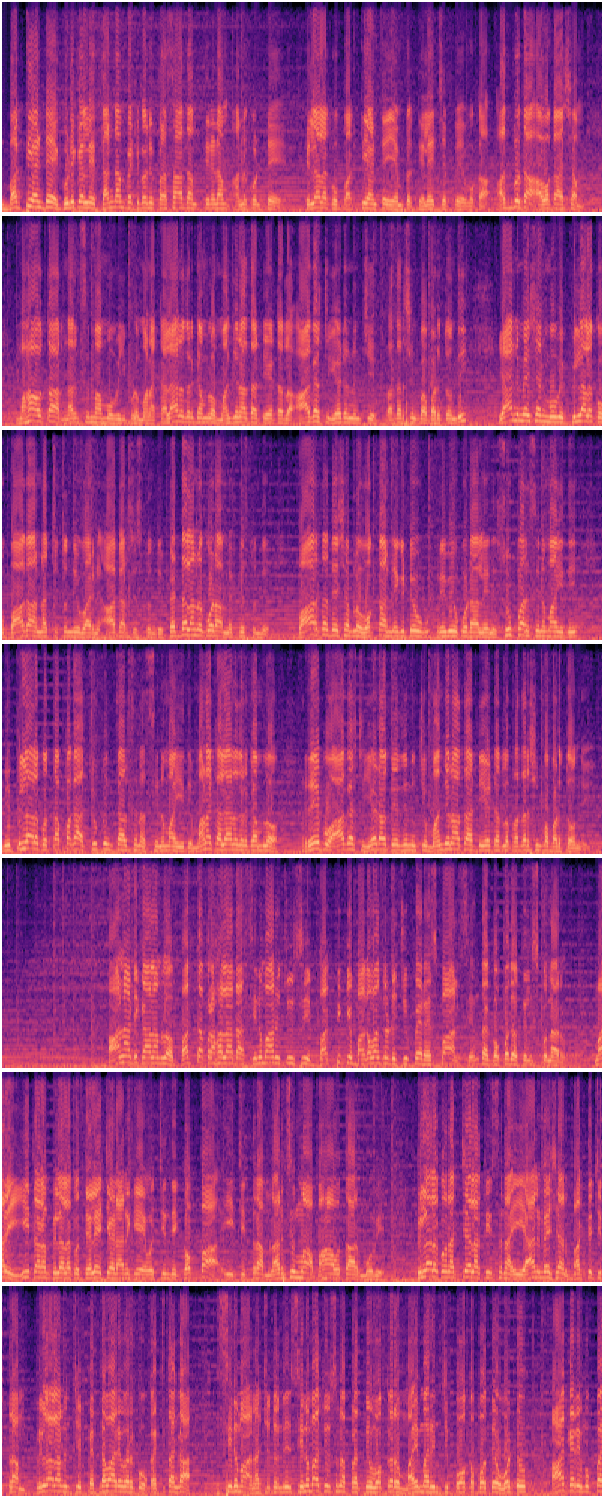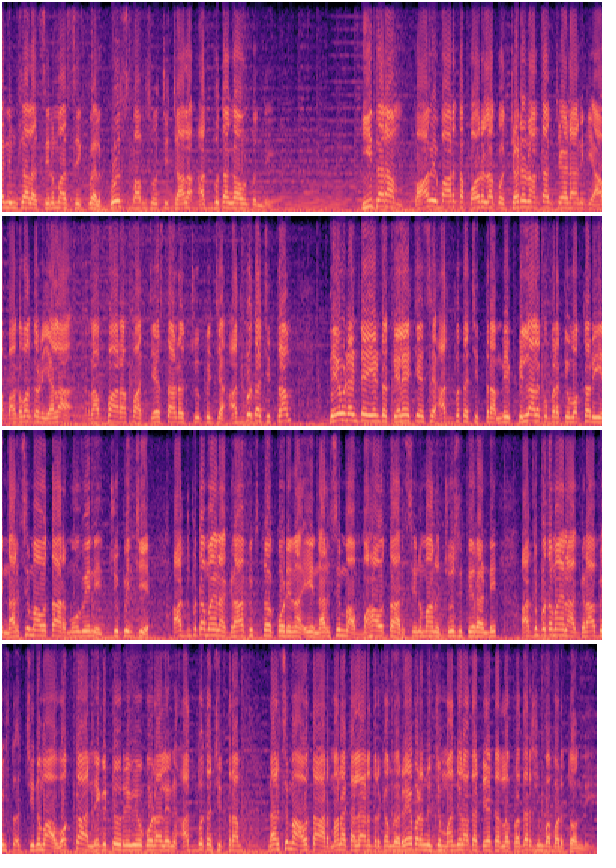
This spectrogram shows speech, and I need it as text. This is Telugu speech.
భక్తి అంటే గుడికెళ్ళి దండం పెట్టుకొని ప్రసాదం తినడం అనుకుంటే పిల్లలకు భక్తి అంటే ఏమిటో తెలియచెప్పే ఒక అద్భుత అవకాశం. మహా అవతార్ నరసింహ మూవీ ఇప్పుడు మన కళ్యాణదుర్గంలో మంజునాథ థియేటర్లో ఆగస్టు ఏడు నుంచి ప్రదర్శింపబడుతుంది. యానిమేషన్ మూవీ పిల్లలకు బాగా నచ్చుతుంది వారిని ఆకర్షిస్తుంది పెద్దలను కూడా మెప్పిస్తుంది. భారతదేశంలో ఒక్క నెగిటివ్ రివ్యూ కూడా లేని సూపర్ సినిమా ఇది. మీ పిల్లలకు తప్పగా చూపించాల్సిన సినిమా ఇది. మన కళ్యాణదుర్గంలో రేపు ఆగస్టు ఏడవ తేదీ నుంచి మంజునాథ థియేటర్లో ప్రదర్శింపబడుతోంది. ఆనాటి కాలంలో భక్త ప్రహ్లాద సినిమాను చూసి భక్తికి భగవంతుడు చూపే రెస్పాన్స్ ఎంత గొప్పదో తెలుసుకున్నారు. మరి ఈ తరం పిల్లలకు తెలియచేయడానికే వచ్చింది గొప్ప ఈ చిత్రం నరసింహ మహావతార్ మూవీ. పిల్లలకు నచ్చేలా తీసిన ఈ యానిమేషన్ భక్తి చిత్రం పిల్లల నుంచి పెద్దవారి వరకు ఖచ్చితంగా సినిమా నచ్చుతుంది. సినిమా చూసిన ప్రతి ఒక్కరూ మైమరించి పోకపోతే ఒట్టు. ఆఖరి ముప్పై నిమిషాల సినిమా సీక్వెల్ గూస్ బంప్స్ వచ్చి చాలా అద్భుతంగా ఉంటుంది. ఈ తరం భావి భారత పౌరులకు చెడును అంతం చేయడానికి ఆ భగవంతుడు ఎలా రఫా రఫా చేస్తాడో చూపించే అద్భుత చిత్రం. దేవుడంటే ఏంటో తెలియచేసే అద్భుత చిత్రం. మీ పిల్లలకు ప్రతి ఒక్కరు ఈ నరసింహ అవతార్ మూవీని చూపించి అద్భుతమైన గ్రాఫిక్స్తో కూడిన ఈ నరసింహ మహావతార్ సినిమాను చూసి తీరండి. అద్భుతమైన గ్రాఫిక్స్తో సినిమా ఒక్క నెగిటివ్ రివ్యూ కూడా లేని అద్భుత చిత్రం నరసింహ అవతార్ మన కళ్యాణదుర్గంలో రేపటి నుంచి మంజునాథ థియేటర్లో ప్రదర్శింపబడుతోంది.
